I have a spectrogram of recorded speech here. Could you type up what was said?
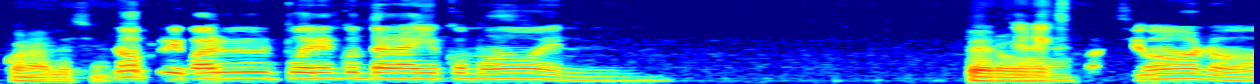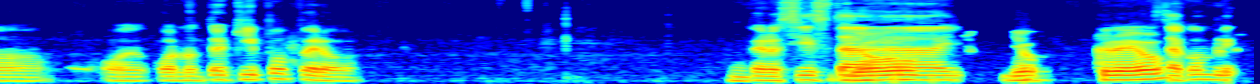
con la lesión. No, pero igual podría encontrar ahí acomodo en, Pero en expansión o, o con otro equipo, pero pero sí está, yo creo está complicado.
